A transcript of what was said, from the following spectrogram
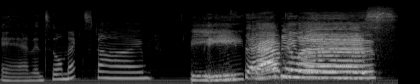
And until next time, Be fabulous.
